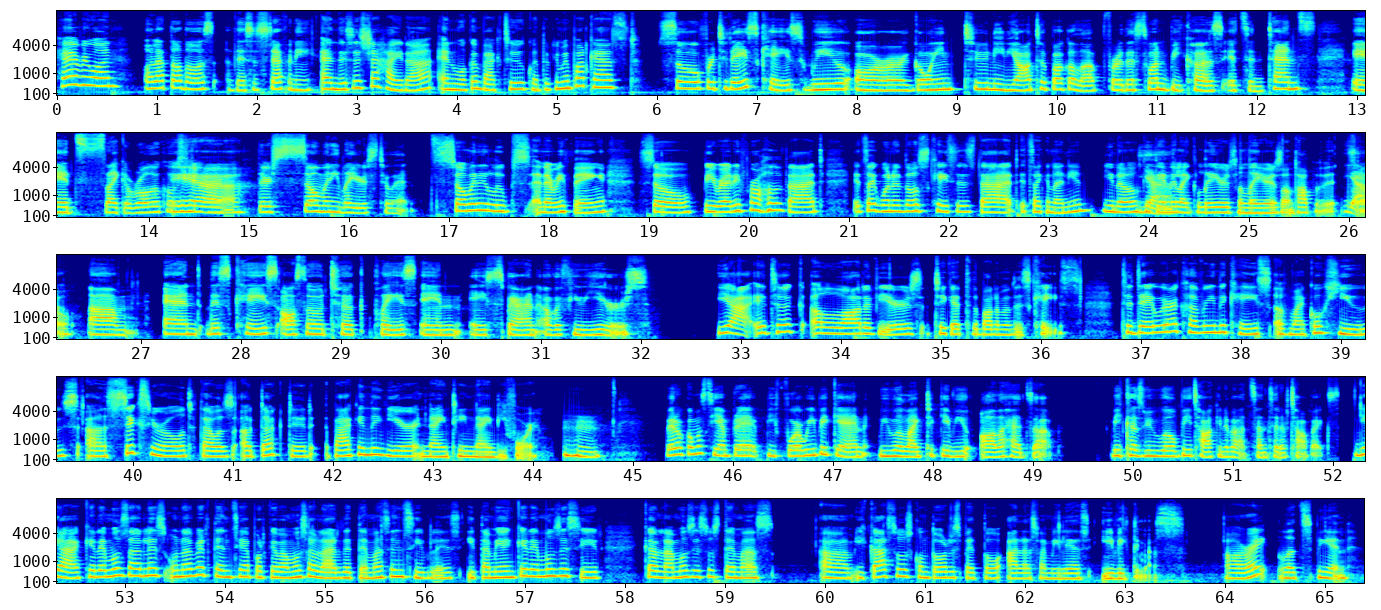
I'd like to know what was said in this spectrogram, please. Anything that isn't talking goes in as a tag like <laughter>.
Hey everyone! Hola todos, this is Stephanie. And this is Shahaira, and welcome back to Cuento Crimen Podcast. So, for today's case, we are going to need y'all to buckle up for this one because it's intense. It's like a roller coaster. Yeah. There's so many layers to it. So many loops and everything. So, be ready for all of that. It's like one of those cases that it's like an onion, you know? Yeah. Like layers and layers on top of it. Yeah. So, Um, and this case also took place in a span of a few years. yeah, it took a lot of years to get to the bottom of this case. Today, we are covering the case of Michael Hughes, a six year old that was abducted back in the year 1994. Hmm. Pero como siempre, before we begin, we would like to give you all a heads up because we will be talking about sensitive topics. Ya, queremos darles una advertencia porque vamos a hablar de temas sensibles y también queremos decir que hablamos de esos temas um, y casos con todo respeto a las familias y víctimas. All right, let's begin.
